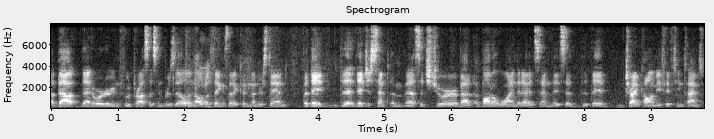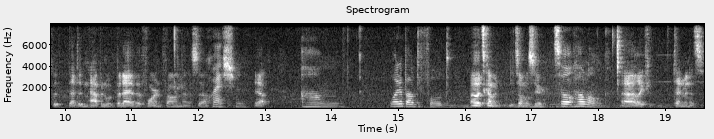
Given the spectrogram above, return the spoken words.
about that ordering food process in Brazil and all the things that I couldn't understand. But they, they they just sent a message to her about a bottle of wine that I had sent, and they said that they had tried calling me 15 times, but that didn't happen. But I have a foreign phone now, so Question. yeah. Um, what about the food? Oh, it's coming. It's almost here. So how long? Uh, like 10 minutes.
